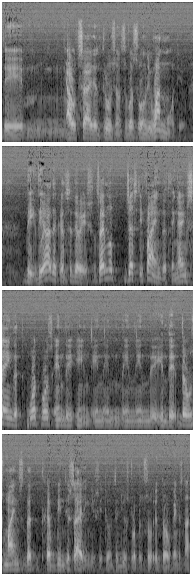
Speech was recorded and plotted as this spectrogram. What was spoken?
the mm, outside intrusions was only one motive. The, the other considerations, I'm not justifying the thing. I'm saying that what was in the in in in in, in the in the those minds that have been deciding, you see, to introduce troops into, Afghanistan.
